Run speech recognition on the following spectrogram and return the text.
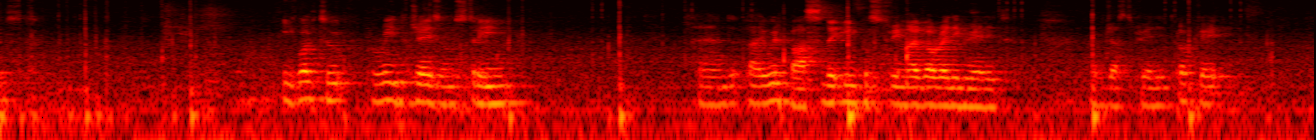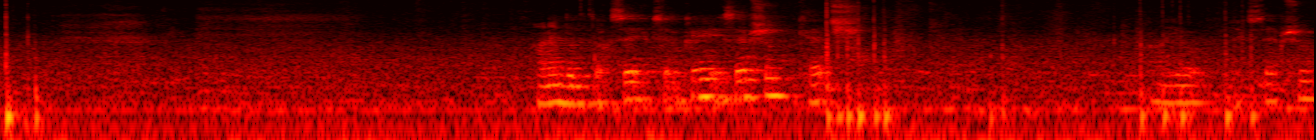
list equal to read JSON stream and I will pass the input stream I've already created. I've just created. Okay. Unended okay, exception, catch, IO exception.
